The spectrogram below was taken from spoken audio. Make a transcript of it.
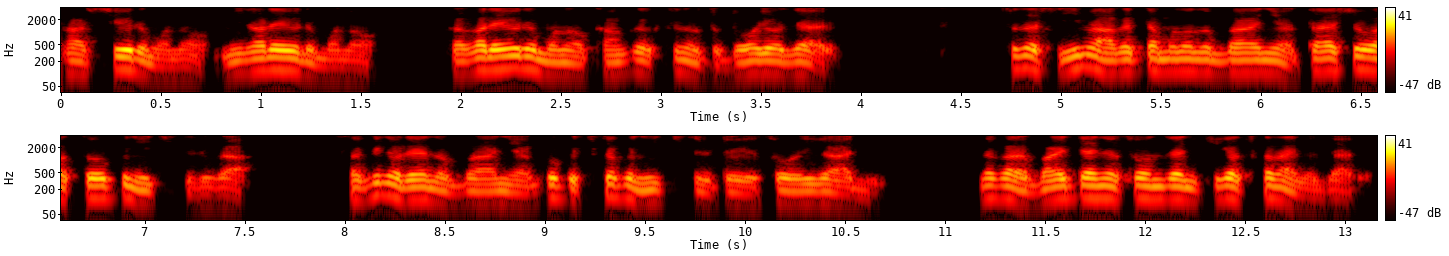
発し得るもの、見られ得るもの、嗅がれ得るものを感覚するのと同様である。ただし、今挙げたものの場合には対象が遠くに位置するが、先の例の場合にはごく近くに位置するという相違があり、だから媒体の存在に気がつかないのである。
